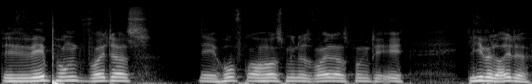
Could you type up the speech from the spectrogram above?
www.wolters, nee, hofbrauhaus-wolters.de. Liebe Leute,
